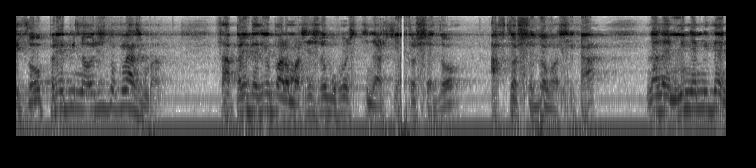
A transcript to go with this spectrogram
εδώ πρέπει να ορίζει το κλάσμα. Θα πρέπει δύο παρομαστές εδώ που έχουμε στην αρχή αυτός εδώ, αυτός εδώ βασικά, να είναι μην είναι 0.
